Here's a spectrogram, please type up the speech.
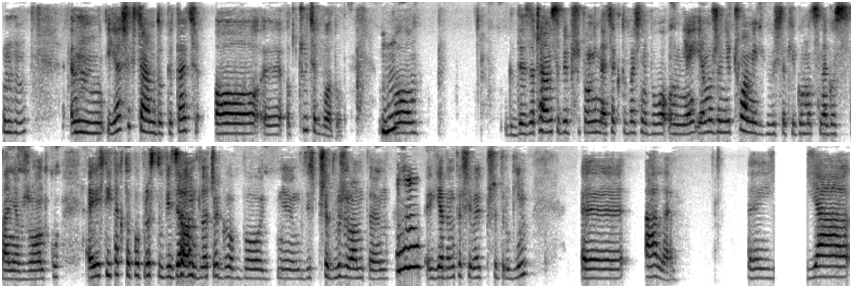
Mhm. Ja się chciałam dopytać o y, odczucie głodu, mhm. bo gdy zaczęłam sobie przypominać, jak to właśnie było u mnie, ja może nie czułam jakiegoś takiego mocnego stania w żołądku, a jeśli tak, to po prostu wiedziałam dlaczego, bo nie wiem, gdzieś przedłużyłam ten mhm. jeden posiłek przy drugim. Y, ale y, ja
